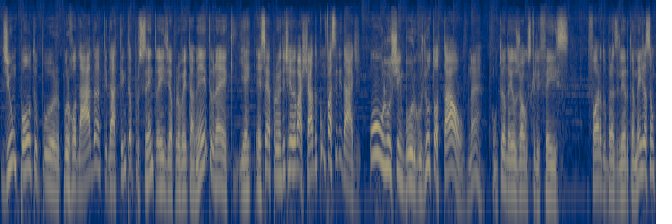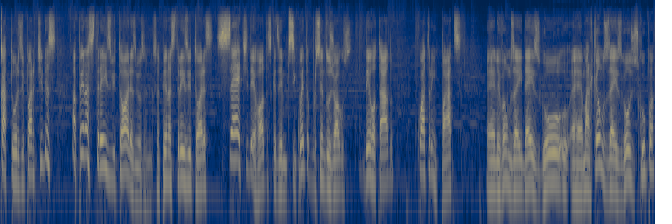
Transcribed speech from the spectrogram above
de um ponto por, por rodada, que dá 30% aí de aproveitamento, né? E é- esse é aproveitamento rebaixado com facilidade. O Luxemburgo, no total, né? Contando aí os jogos que ele fez fora do brasileiro também, já são 14 partidas, apenas 3 vitórias, meus amigos. Apenas 3 vitórias, 7 derrotas, quer dizer, 50% dos jogos derrotado, 4 empates. É, levamos aí 10 gols, é, marcamos 10 gols, desculpa,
